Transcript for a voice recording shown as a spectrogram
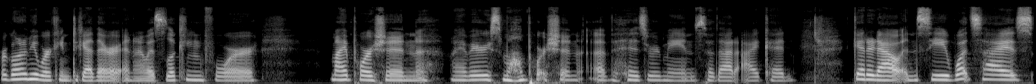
we're going to be working together. And I was looking for my portion, my very small portion of his remains, so that I could get it out and see what size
